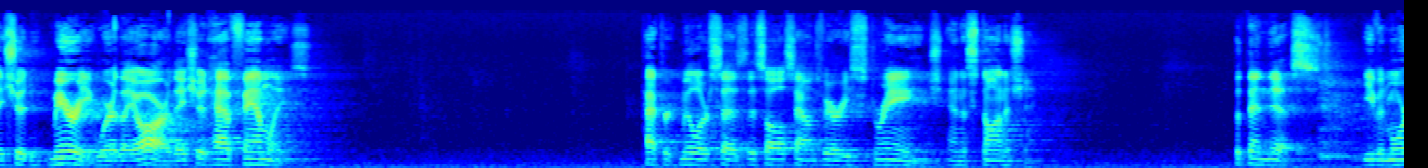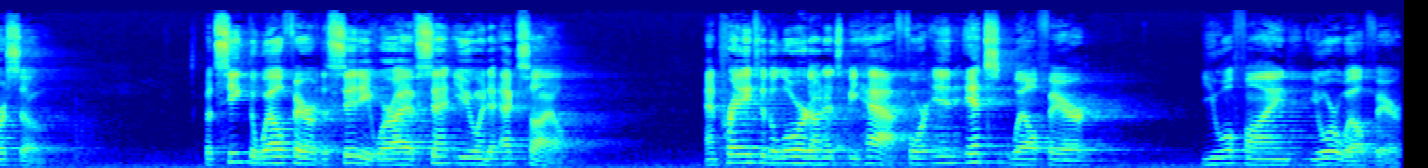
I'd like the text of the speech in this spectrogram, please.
They should marry where they are. They should have families. Patrick Miller says this all sounds very strange and astonishing. But then this, even more so. But seek the welfare of the city where I have sent you into exile, and pray to the Lord on its behalf, for in its welfare you will find your welfare.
